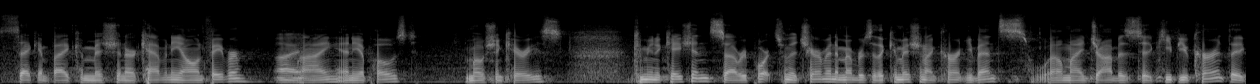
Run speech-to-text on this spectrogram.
Second by Commissioner Cavaney. All in favor? Aye. Aye. Any opposed? Motion carries. Communications, uh, reports from the chairman and members of the commission on current events. Well, my job is to keep you current. The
